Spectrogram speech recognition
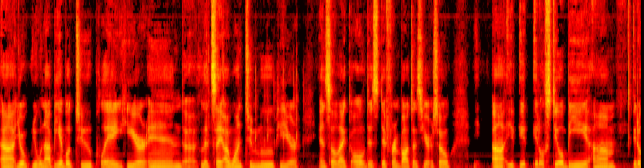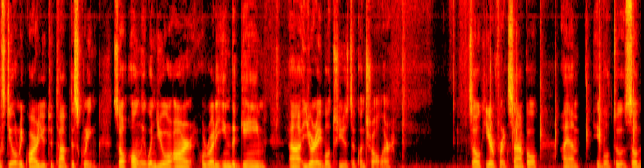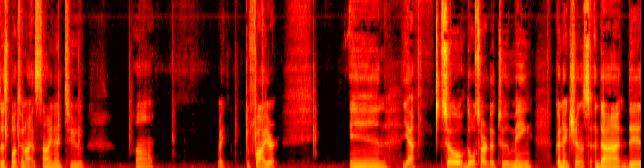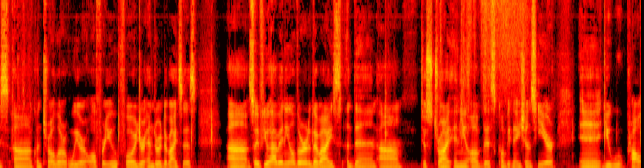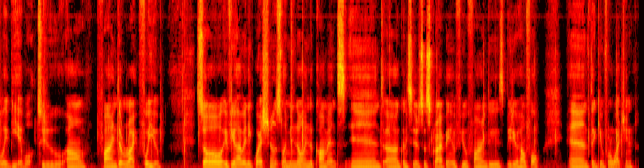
uh, you you will not be able to play here and uh, let's say I want to move here and select all these different buttons here. So uh, it, it, it'll still be um, it'll still require you to tap the screen. So only when you are already in the game uh, you're able to use the controller. So here for example I am able to so this button I assign it to uh, right to fire. And yeah so those are the two main connections that this uh, controller will offer you for your Android devices. Uh, so if you have any other device, then um, just try any of these combinations here and you will probably be able to um, find the right for you. So if you have any questions, let me know in the comments and uh, consider subscribing if you find this video helpful. And thank you for watching.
